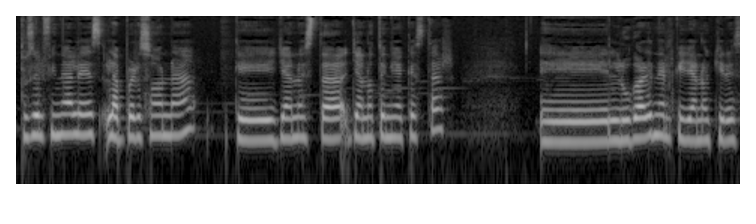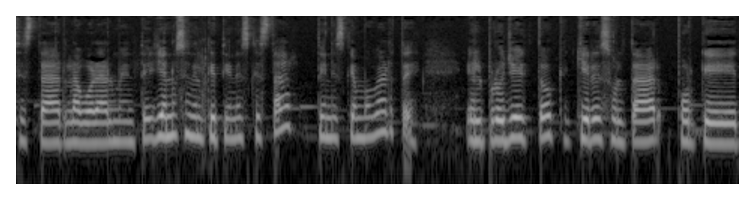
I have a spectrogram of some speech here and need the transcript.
pues el final es la persona que ya no está, ya no tenía que estar. el lugar en el que ya no quieres estar laboralmente, ya no es en el que tienes que estar, tienes que moverte. El proyecto que quieres soltar porque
